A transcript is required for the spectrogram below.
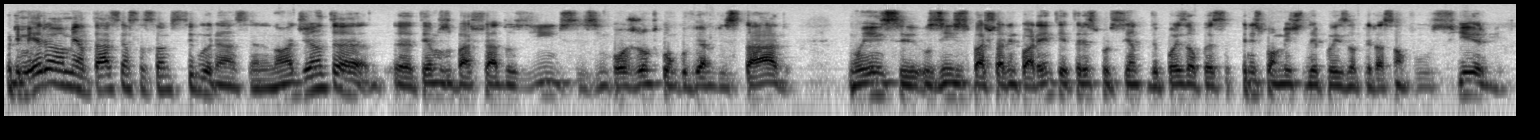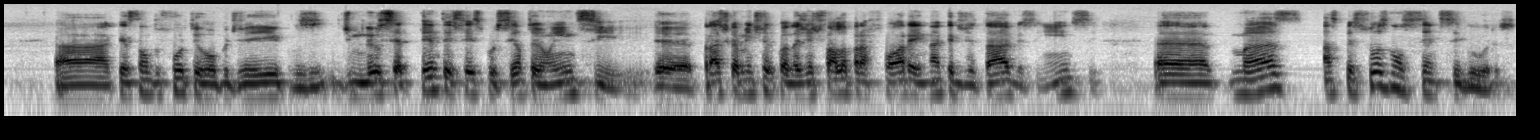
primeiro é aumentar a sensação de segurança. Né? Não adianta uh, termos baixado os índices em conjunto com o governo do Estado, índice, os índices baixaram em 43% depois da, principalmente depois da operação Pulse Firme. A questão do furto e roubo de veículos diminuiu 76%, é um índice, é, praticamente, quando a gente fala para fora, é inacreditável esse índice, é, mas as pessoas não se sentem seguras.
